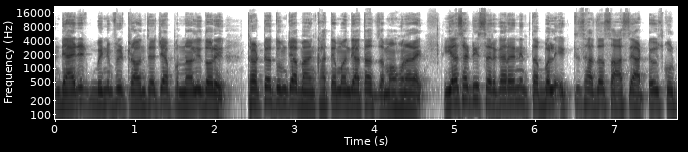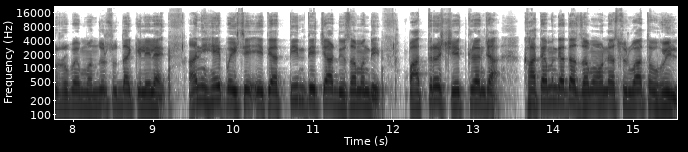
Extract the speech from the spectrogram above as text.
डायरेक्ट बेनिफिट ट्रान्सफरच्या प्रणालीद्वारे थट्ट तुमच्या बँक खात्यामध्ये आता जमा होणार आहे. यासाठी सरकारने तब्बल एकतीस हजार सहाशे अठ्ठावीस कोटी रुपये मंजूरसुद्धा केलेले आहेत. आणि हे पैसे येत्या तीन ते चार दिवसामध्ये पात्र शेतकऱ्यांच्या खात्यामध्ये आता जमा होण्यास सुरुवात होईल.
